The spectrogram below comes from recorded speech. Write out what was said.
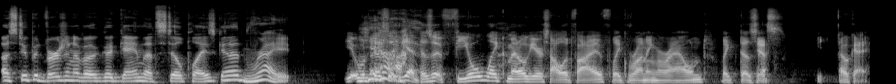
A stupid version of a good game that still plays good. Right. Yeah, well, Does Yeah. it, yeah. Does it feel like Metal Gear Solid Five, like running around? Like, does Yes. it? Okay.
